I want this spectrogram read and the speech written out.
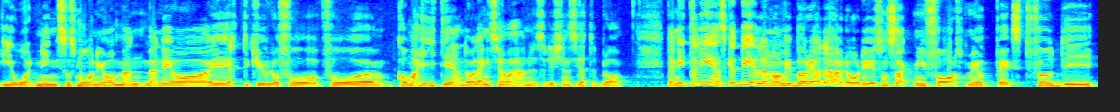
i ordning så småningom. Men, men det var jättekul att få, få komma hit igen. Det var länge sedan jag var här nu, så det känns jättebra. Den italienska delen, om vi börjar där då. Det är ju som sagt min far som är uppväxt, född i,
